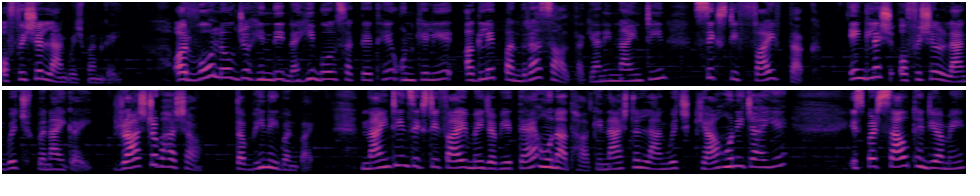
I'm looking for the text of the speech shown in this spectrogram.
ऑफिशियल लैंग्वेज बन गई। और वो लोग जो हिंदी नहीं बोल सकते थे, उनके लिए अगले 15 साल तक, यानी 1965 तक इंग्लिश ऑफिशियल लैंग्वेज बनाई गई। राष्ट्रभाषा तब भी नहीं बन पाई। 1965 में जब ये तय होना था कि नेशनल लैंग्वेज क्या होनी चाहिए, इस पर साउथ इंडिया में,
